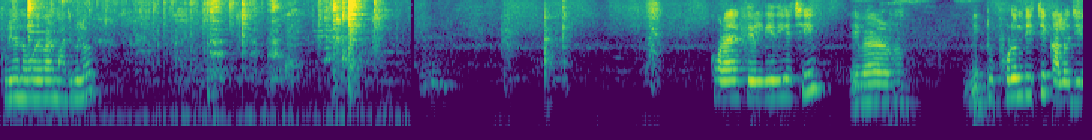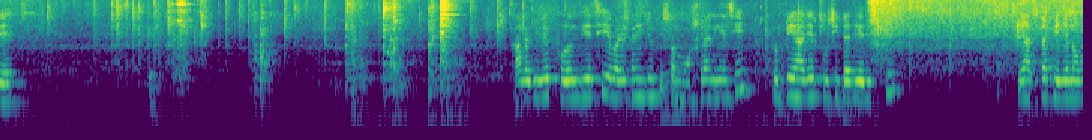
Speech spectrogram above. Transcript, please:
তুলে নেব এবার মাছগুলো। কড়াইয়ে তেল দিয়ে দিয়েছি। এবার একটু ফোড়ন দিচ্ছি কালো জিরে। কালো জিরে ফোড়ন দিয়েছি। এবার এখানে যে সব মশলা নিয়েছি, একটু পেঁয়াজের কুচিটা দিয়ে দিচ্ছি। পেঁয়াজটা ভেজে নেব।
